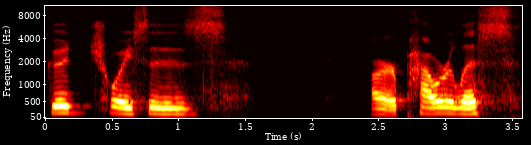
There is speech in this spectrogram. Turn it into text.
good choices are powerless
